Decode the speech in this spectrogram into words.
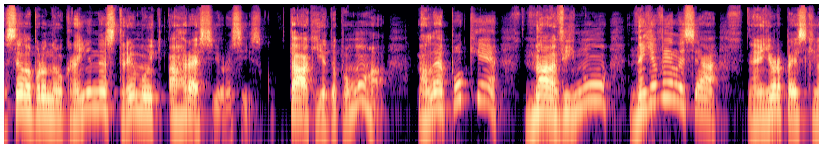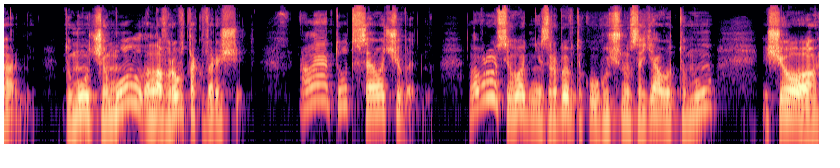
Сили оборони України стримують агресію російську. Так, є допомога, але поки на війну не явилися е, європейські армії. Тому чому Лавров так верещить? Але тут все очевидно. Лавров сьогодні зробив таку гучну заяву, тому що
